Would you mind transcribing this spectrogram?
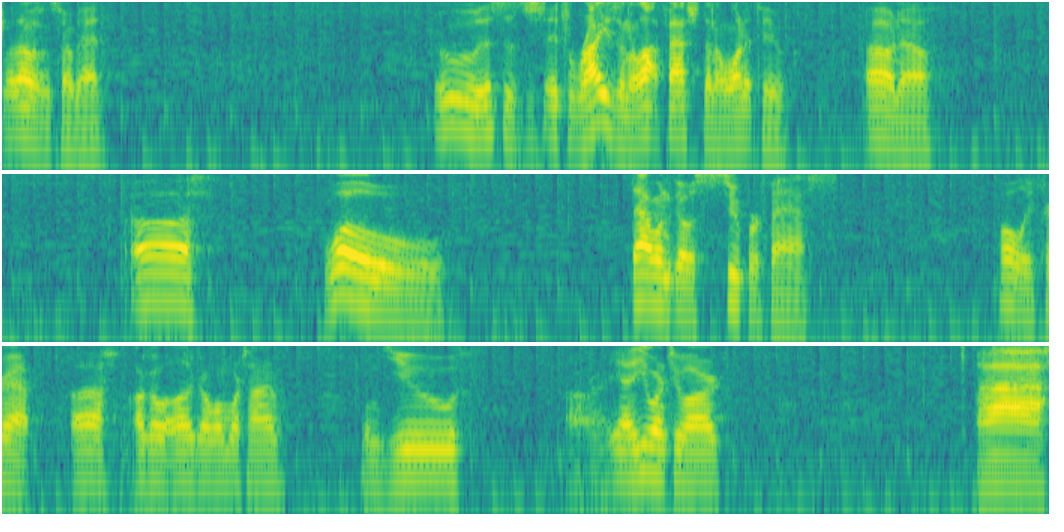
Well, that wasn't so bad. Ooh, this is just, it's rising a lot faster than I want it to. Oh, no. Uh, whoa. That one goes super fast. Holy crap. Uh, I'll go, let it go one more time. And you... Alright, yeah, you weren't too hard. Ah.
